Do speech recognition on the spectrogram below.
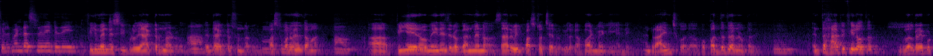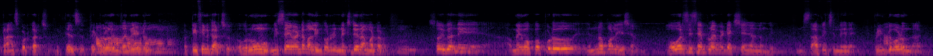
ఫిల్మ్ ఇండస్ట్రీ ఏంటిది? ఫిలిం ఇండస్ట్రీ ఇప్పుడు యాక్టర్ ఉన్నాడు. పెద్ద యాక్టర్స్ ఉన్నారు. ఫస్ట్ మనం వెళ్తామా? ఆ, పిఏరో మేనేజరో గన్మెనో సార్ వీళ్ళు ఫస్ట్ వచ్చారు. వీళ్ళకి అపాయింట్మెంట్ ఇవ్వండి అని రాయించుకోవాలి. ఒక పద్ధతి అని ఉంటుంది. ఎంత హ్యాపీ ఫీల్ అవుతారు? ఇవాళ రేపు ట్రాన్స్పోర్ట్ ఖర్చు. మీకు తెలుసు పెట్రోల్ ఎంత రేటు. టిఫిన్ ఖర్చు. ఒక రూమ్ మిస్ అయ్యమంటే మళ్ళీ ఇంకో నెక్స్ట్ డే రమ్మంటారు. సో ఇవన్నీ మేము ఒకప్పుడు ఎన్నో పనులు చేశాం. ఓవర్సీస్ ఎంప్లాయ్మెంట్ ఎక్స్చేంజ్ అని ఉంది. స్థాపించింది నేనే. ప్రింట్ కూడా ఉంది నాకు.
